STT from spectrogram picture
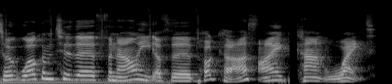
So, welcome to the finale of the podcast. I can't wait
